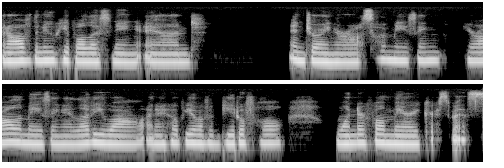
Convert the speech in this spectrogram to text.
And all of the new people listening and enjoying are also amazing. You're all amazing. I love you all. And I hope you have a beautiful, wonderful Merry Christmas.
